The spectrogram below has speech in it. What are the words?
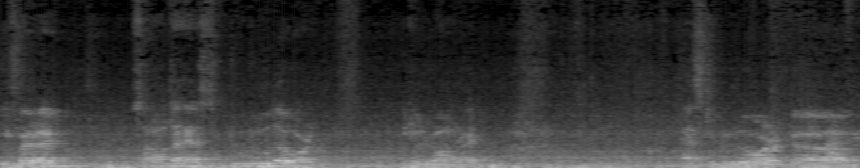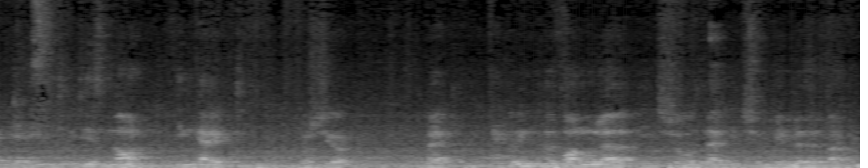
if I write Samanta has to do the work, it will be wrong, right? Has to do the work. Uh, it, it is not incorrect for sure, but according to the formula, it shows that it should be present perfect.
